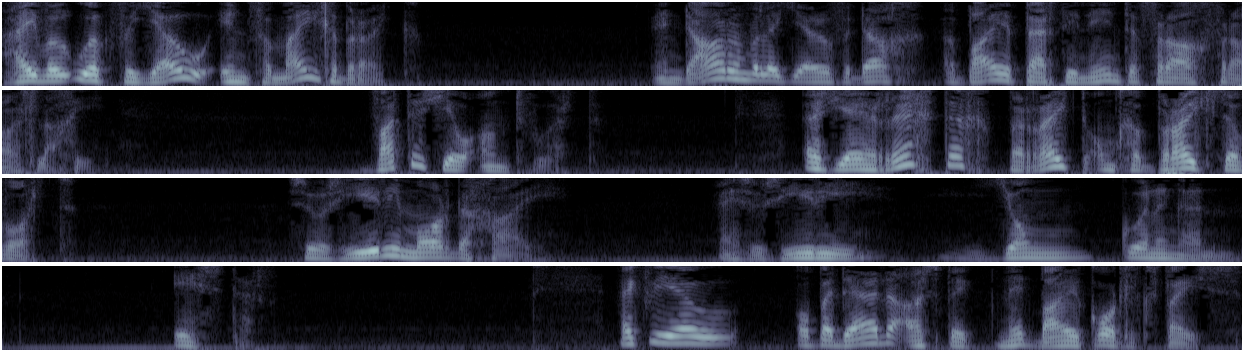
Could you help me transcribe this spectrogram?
Hy wil ook vir jou en vir my gebruik. En daarom wil ek jou vandag 'n baie pertinente vraag vra, Slaggie. Wat is jou antwoord? Is jy regtig bereid om gebruik te word soos hierdie Mordegai en soos hierdie jong koningin Ester. Ek wil jou op 'n derde aspek net baie kortliks wys.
